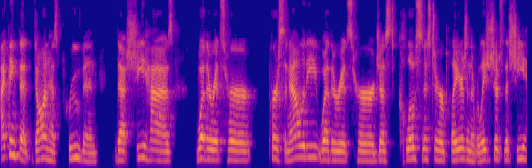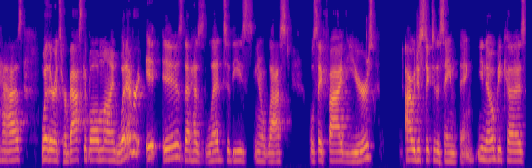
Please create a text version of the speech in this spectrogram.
I think that Dawn has proven that she has whether it's her personality, whether it's her just closeness to her players and the relationships that she has, whether it's her basketball mind, whatever it is that has led to these, you know, last, we'll say five years, I would just stick to the same thing, you know, because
